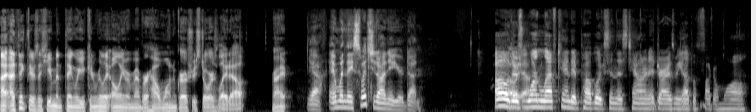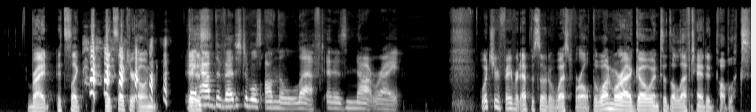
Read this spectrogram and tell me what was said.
I, I think there's a human thing where you can really only remember how one grocery store is laid out, right? Yeah, and when they switch it on you, you're done. Oh, Oh, there's yeah. one left-handed Publix in this town, and it drives me up a fucking wall. Right. It's like it's like your own. They it is- have the vegetables on the left, and it is not right. What's your favorite episode of Westworld? The one where I go into the left-handed Publix.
